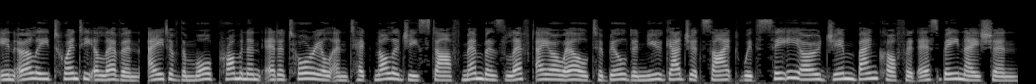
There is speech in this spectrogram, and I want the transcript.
In early 2011, eight of the more prominent editorial and technology staff members left AOL to build a new gadget site with CEO Jim Bankoff at SB Nation.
